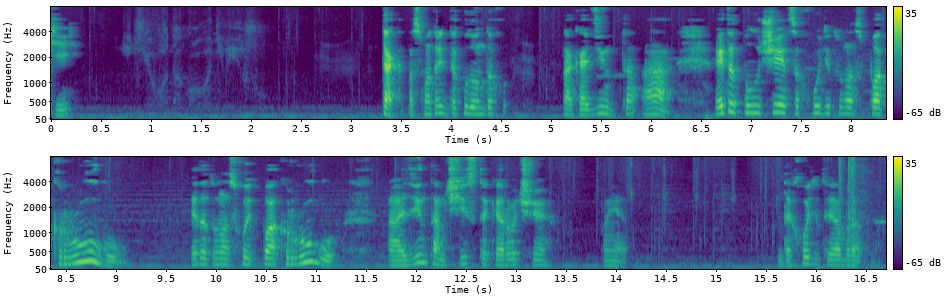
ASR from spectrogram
Окей. Так, посмотреть, докуда он доходит. Так, один... то А, этот, получается, ходит у нас по кругу. Этот у нас ходит по кругу, а один там чисто, короче, понятно. Доходит и обратно.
